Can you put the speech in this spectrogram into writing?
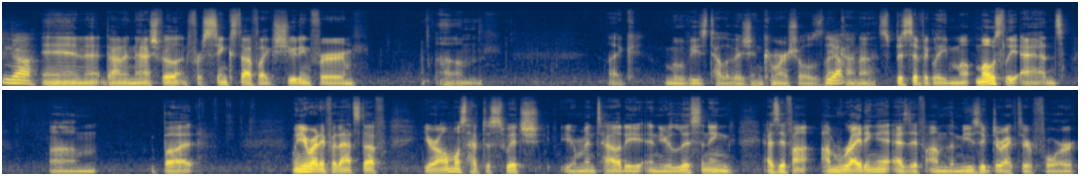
Yeah. and uh, down in Nashville and for sync stuff like shooting for um like movies, television, commercials, that Yep. kind of specifically mo- mostly ads. Um but when you're writing for that stuff, you almost have to switch your mentality and you're listening as if I, I'm writing it as if I'm the music director for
